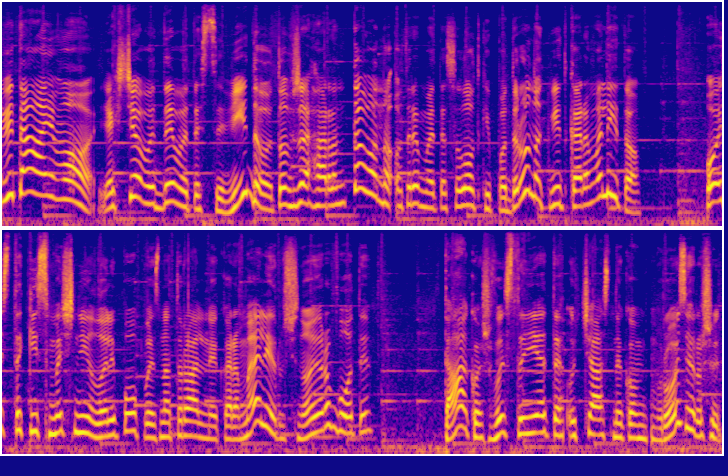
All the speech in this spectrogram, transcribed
вітаємо! Якщо ви дивитесь це відео, то вже гарантовано отримаєте солодкий подарунок від карамеліто. Ось такі смачні лоліпопи з натуральної карамелі ручної роботи. Також ви стаєте учасником розіграшу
